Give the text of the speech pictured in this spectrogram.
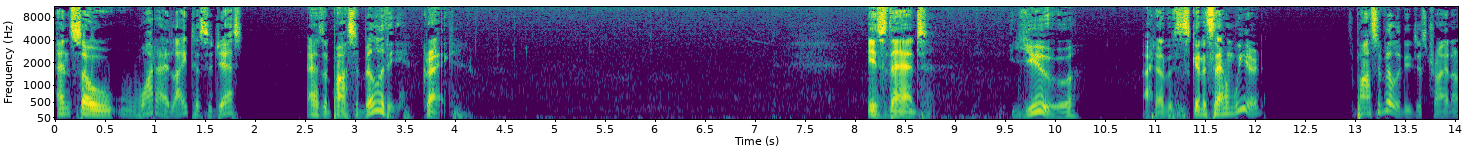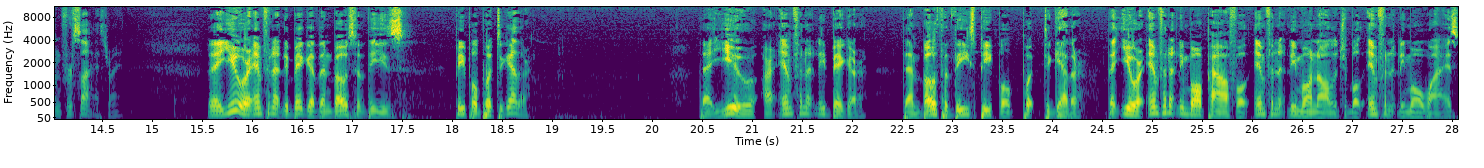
And so, what I'd like to suggest as a possibility, Greg, is that you, I know this is going to sound weird, possibility, just try it on for size, right? That you are infinitely bigger than both of these people put together that you are infinitely bigger than both of these people put together. That you are infinitely more powerful, infinitely more knowledgeable, infinitely more wise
